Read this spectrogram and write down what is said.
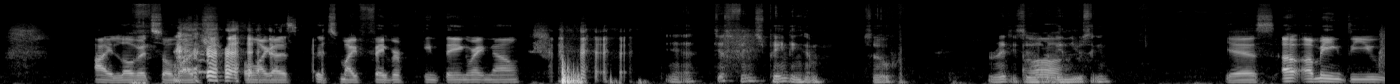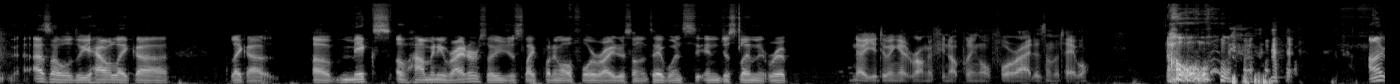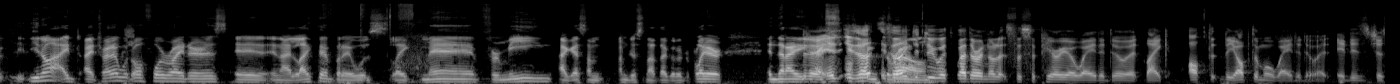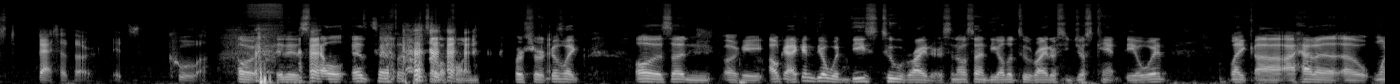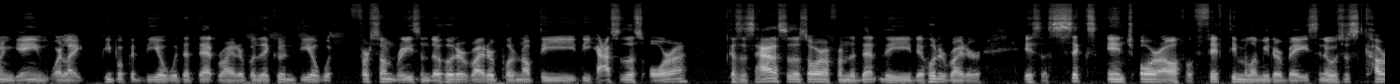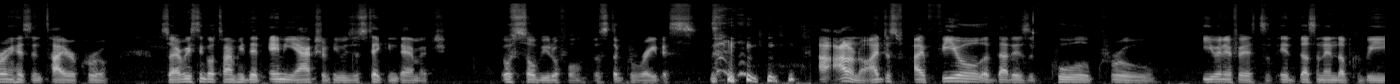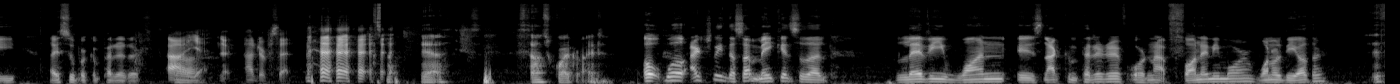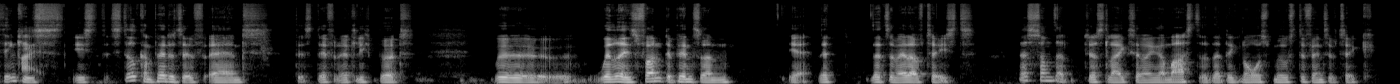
I love it so much. oh my god, it's, it's my favorite fucking thing right now. Yeah, just finished painting him, so ready to Oh. begin using him. Yes. Uh, I mean, do you, as a whole, do you have like a, like a, a mix of how many riders, or you just like putting all four riders on the table and, see, and just letting it rip? No, you're doing it wrong if you're not putting all four riders on the table. Oh, I you know I I tried it with all four riders and, and I liked it, but it was like man for me. I guess I'm I'm just not that good of a player. And then I, No, no, I it- swapped it's, things it's nothing to do with whether or not it's the superior way to do it, like opt- the optimal way to do it. It is just better though. It's cooler. Oh, it is hell. It's, it's, it's hella fun for sure. Because like all of a sudden, okay, okay, I can deal with these two riders, and all of a sudden the other two riders you just can't deal with. Like uh, I had a, a one game where like people could deal with the dead rider, but they couldn't deal with for some reason the hooded rider putting up the the hazardous aura because it's hazardous aura from the dead, the the hooded rider is a six inch aura off a 50 millimeter base, and it was just covering his entire crew. So every single time he did any action, he was just taking damage. It was so beautiful. It was the greatest. I, I don't know. I just I feel that that is a cool crew, even if it's it doesn't end up to be like super competitive. Uh, Uh, yeah, no, hundred percent. Yeah, sounds quite right. Oh well, actually, does that make it so that Levy one is not competitive or not fun anymore? One or the other? I think I- he's he's still competitive, and this definitely, but uh, whether it's fun depends on, yeah, that that's a matter of taste. There's some that just likes having a master that ignores most defensive tech,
